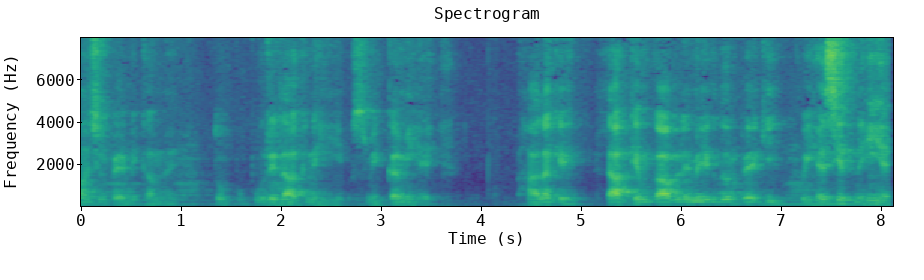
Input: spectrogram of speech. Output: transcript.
पाँच रुपये भी कम है तो पूरे लाख नहीं है उसमें कमी है। हालाँकि लाख के मुकाबले में एक दो रुपये की कोई हैसियत नहीं है,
